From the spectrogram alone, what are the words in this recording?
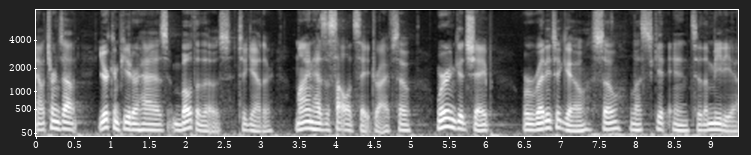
Now it turns out your computer has both of those together. Mine has a solid state drive, so we're in good shape. We're ready to go, so let's get into the media.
